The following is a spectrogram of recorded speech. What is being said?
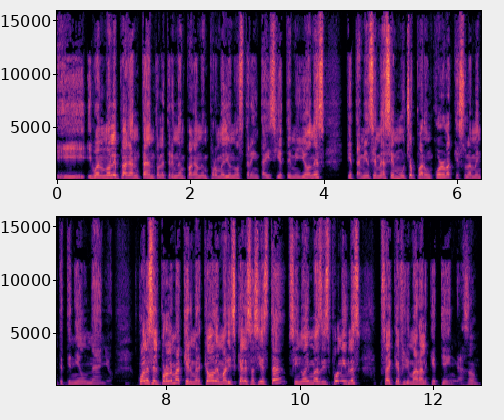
y, bueno, no le pagan tanto, le terminan pagando en promedio unos 37 millones, que también se me hace mucho para un quarterback que solamente tenía un año. ¿Cuál es el problema? Que el mercado de mariscales así está, si no hay más disponibles, pues hay que firmar al que tengas, ¿no?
